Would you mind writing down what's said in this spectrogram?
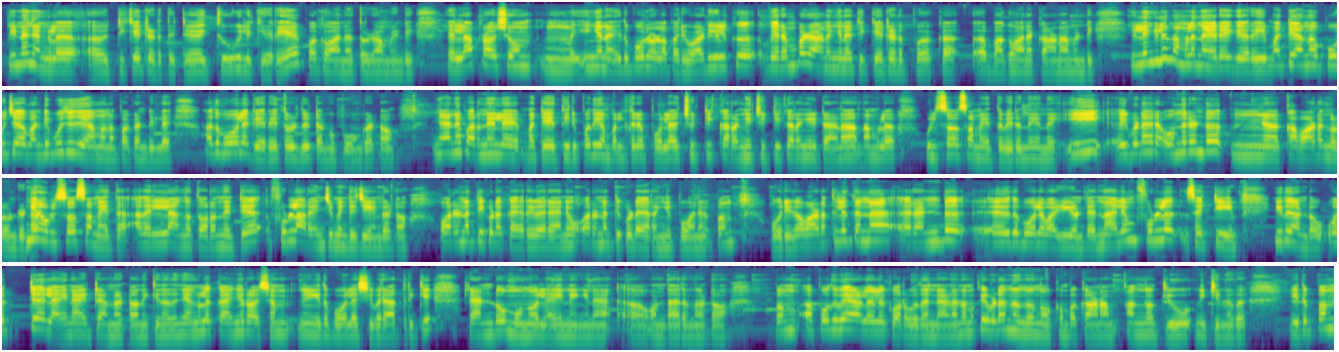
പിന്നെ ഞങ്ങൾ ടിക്കറ്റ് എടുത്തിട്ട് ക്യൂവിൽ കയറിയേ ഭഗവാനെ തൊഴാൻ വേണ്ടി. എല്ലാ പ്രാവശ്യവും ഇങ്ങനെ ഇതുപോലുള്ള പരിപാടികൾക്ക് വരുമ്പോഴാണ് ഇങ്ങനെ ടിക്കറ്റ് എടുപ്പ് ഭഗവാനെ കാണാൻ വേണ്ടി. ഇല്ലെങ്കിൽ നമ്മൾ നേരെ കയറി മറ്റേ അന്ന് പൂജ വണ്ടി പൂജ ചെയ്യാൻ വന്നപ്പോൾ കണ്ടില്ലേ അതുപോലെ കയറി തൊഴുതിട്ട് അങ്ങ് പോകും കേട്ടോ. ഞാൻ പറഞ്ഞില്ലേ മറ്റേ തിരുപ്പതി അമ്പലത്തിലെ പോലെ ചുറ്റിക്കറങ്ങി ചുറ്റിക്കറങ്ങിയിട്ടാണ് നമ്മൾ ഉത്സവ സമയത്ത് വരുന്നതെന്ന് ഈ ഇവിടെ ഒന്ന് രണ്ട് കവാടങ്ങളുണ്ട്. ഇങ്ങനെ ഉത്സവ സമയത്ത് അതെല്ലാം അങ്ങ് തുറന്നിട്ട് ഫുൾ അറേഞ്ച്മെന്റ് ചെയ്യും കേട്ടോ. ഒരെണ്ണത്തിൽ കൂടെ കയറി വരാനും ഒരെണ്ണത്തിൽ കൂടെ ഇറങ്ങിപ്പോകാനും ഇപ്പം ഒരു കവാടത്തിൽ തന്നെ രണ്ട് ഇതുപോലെ വഴിയുണ്ട്. എന്നാലും ഫുള്ള് സെറ്റ് ചെയ്യും. ഇത് കണ്ടോ ഒറ്റ ലൈനായിട്ടാണ് കേട്ടോ നിൽക്കുന്നത്. ഞങ്ങൾ കഴിഞ്ഞ പ്രാവശ്യം ഇതുപോലെ ശിവരാത്രിക്ക് രണ്ടോ മൂന്നോ ലൈൻ ഇങ്ങനെ ഉണ്ടായിരുന്നു കേട്ടോ. ഇപ്പം പൊതുവേ ആളുകൾ കുറവ് തന്നെയാണ്. നമുക്ക് ഇവിടെ നിന്ന് നോക്കുമ്പോൾ കാണാം അങ്ങ് ക്യൂ നിൽക്കുന്നത് ഇതിപ്പം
